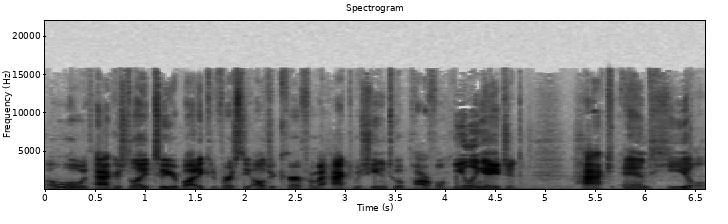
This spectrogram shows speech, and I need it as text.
Oh, with Hacker's Delight 2, your body converts the altered current from a hacked machine into a powerful healing agent. Hack and heal.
